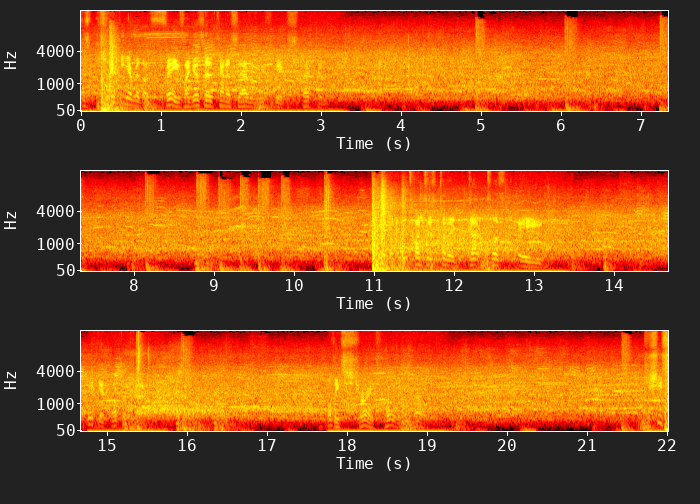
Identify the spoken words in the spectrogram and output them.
Just kicking him in the face. I guess that's kind of savage. We should be expected. Punches to the gut plus a wicked uppercut. All these strikes, holy hell. Jesus.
